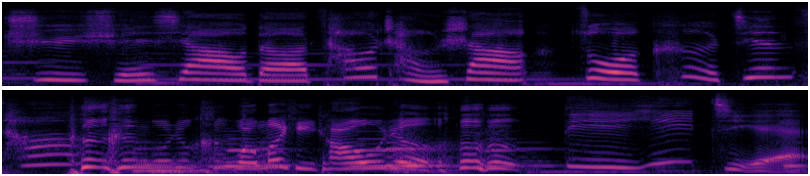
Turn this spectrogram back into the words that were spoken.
去学校的操场上做课间操。哼哼，我就看广播体操了，哼哼。第一节，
